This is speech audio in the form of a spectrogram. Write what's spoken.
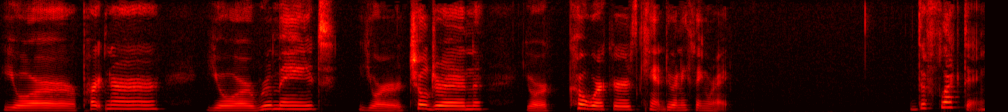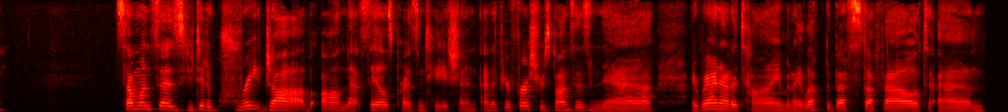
your partner, your roommate, your children, your coworkers can't do anything right. Deflecting. Someone says you did a great job on that sales presentation. And if your first response is, nah, I ran out of time and I left the best stuff out and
